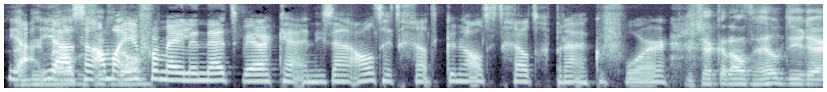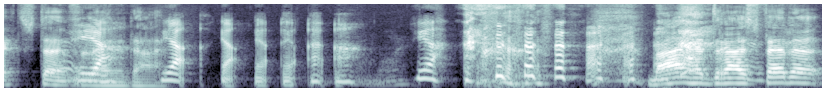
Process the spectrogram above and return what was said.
ja, ja het zijn allemaal dan? informele netwerken. En die, zijn altijd geld, die kunnen altijd geld gebruiken voor... Dus jij kan altijd heel direct steun Ja, verlenen daar. ja, ja, ja, ja, ja, ja. Ja, Maar het druist verder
